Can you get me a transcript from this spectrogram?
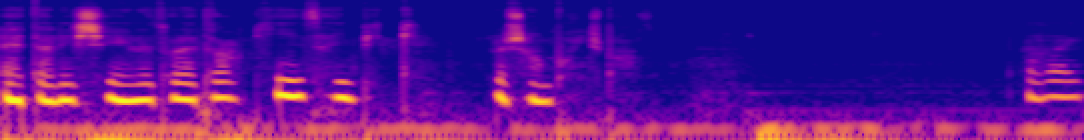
elle est allée chez le toiletteur puis ça y pique le shampoing, je pense. Arrête.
